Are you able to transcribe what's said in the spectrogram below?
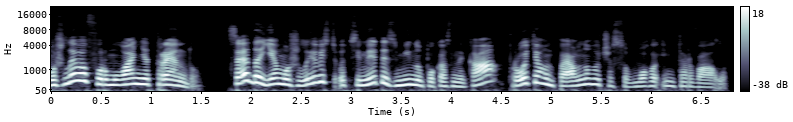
можливе формування тренду. Це дає можливість оцінити зміну показника протягом певного часового інтервалу.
